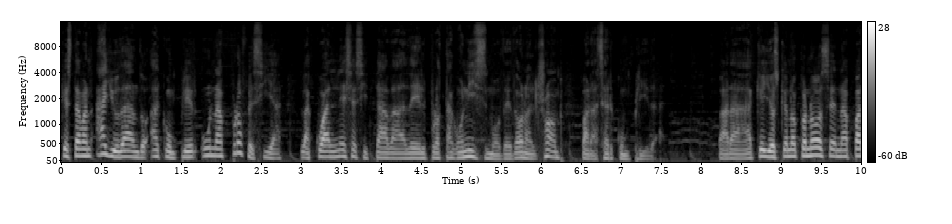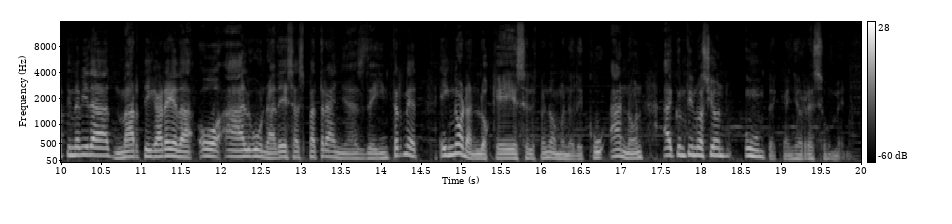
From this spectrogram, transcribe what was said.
que estaban ayudando a cumplir una profecía la cual necesitaba del protagonismo de Donald Trump para ser cumplida. Para aquellos que no conocen a Patti Navidad, Marty Gareda o a alguna de esas patrañas de internet e ignoran lo que es el fenómeno de QAnon, a continuación un pequeño resumen.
